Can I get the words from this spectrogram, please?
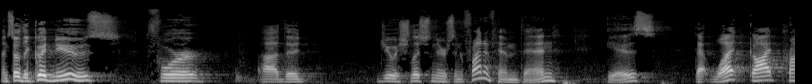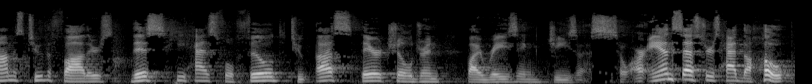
And so the good news for uh, the Jewish listeners in front of him then is that what God promised to the fathers, this he has fulfilled to us, their children, by raising Jesus. So our ancestors had the hope,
